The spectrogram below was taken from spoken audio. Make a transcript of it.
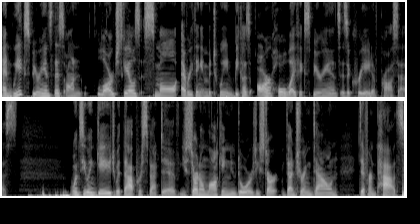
And we experience this on large scales, small, everything in between, because our whole life experience is a creative process. Once you engage with that perspective, you start unlocking new doors, you start venturing down different paths.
